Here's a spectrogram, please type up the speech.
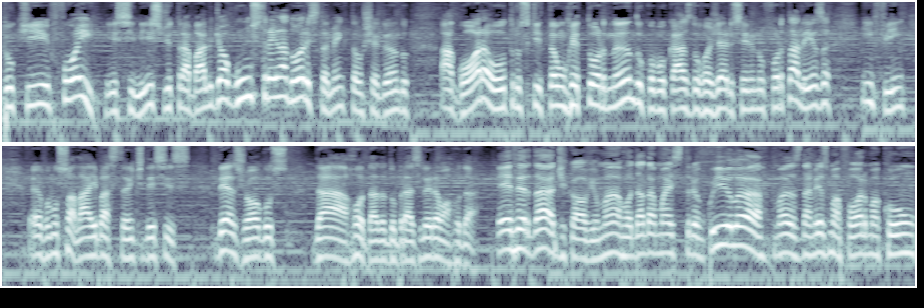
do que foi esse início de trabalho de alguns treinadores também que estão chegando agora, outros que estão retornando, como o caso do Rogério Ceni no Fortaleza. Enfim, é, vamos falar aí bastante desses 10 jogos da rodada do Brasileirão a rodar. É verdade, Calvin, uma rodada mais tranquila, mas da mesma forma com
